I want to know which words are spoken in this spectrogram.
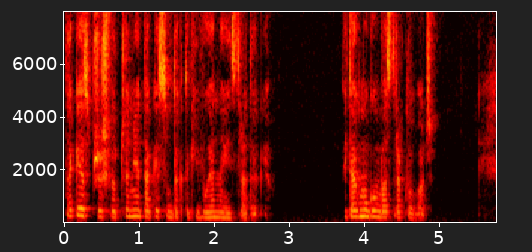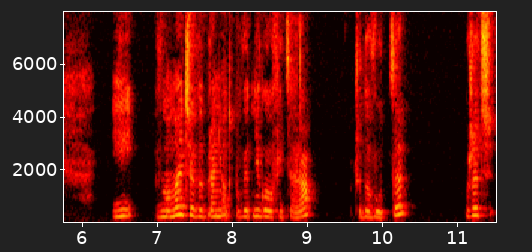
Takie jest przeświadczenie, takie są taktyki wojenne i strategie. I tak mogą was traktować. I w momencie wybrania odpowiedniego oficera czy dowódcy, żyć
